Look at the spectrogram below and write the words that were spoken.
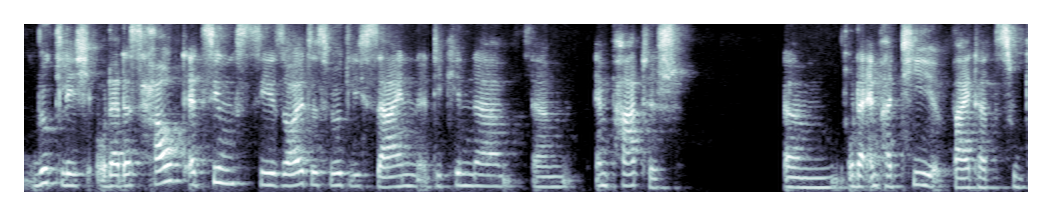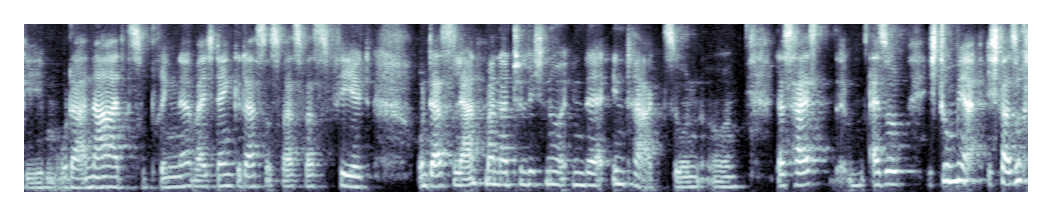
wirklich oder das Haupterziehungsziel sollte es wirklich sein, die Kinder ähm, empathisch ähm, oder Empathie weiterzugeben oder nahezubringen, ne? weil ich denke, das ist was, was fehlt. Und das lernt man natürlich nur in der Interaktion. Das heißt, also ich tue mir, ich versuche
